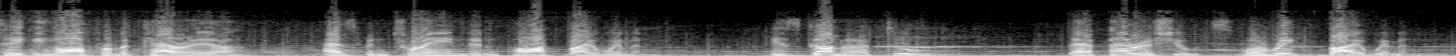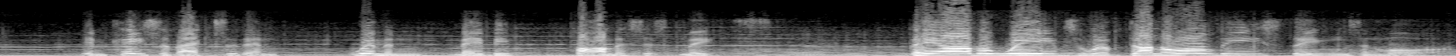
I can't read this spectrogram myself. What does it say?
Taking off from a carrier has been trained in part by women. His gunner, too. Their parachutes were rigged by women. In case of accident, women may be pharmacist mates. They are the Waves who have done all these things and more.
